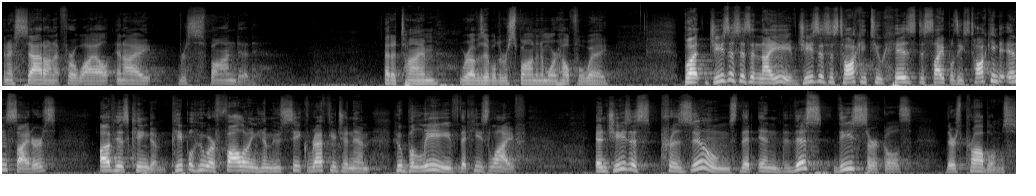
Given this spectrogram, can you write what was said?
and I sat on it for a while and I responded at a time where I was able to respond in a more helpful way. But Jesus isn't naive. Jesus is talking to his disciples, he's talking to insiders of his kingdom, people who are following him, who seek refuge in him, who believe that he's life. And Jesus presumes that in this, these circles, there's problems.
